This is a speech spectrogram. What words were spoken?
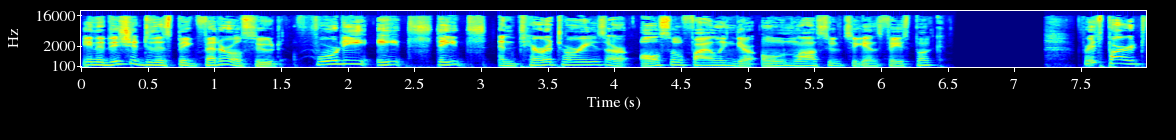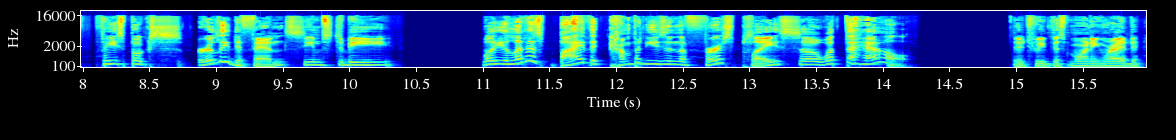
In addition to this big federal suit, 48 states and territories are also filing their own lawsuits against Facebook. For its part, Facebook's early defense seems to be well, you let us buy the companies in the first place, so what the hell? Their tweet this morning read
